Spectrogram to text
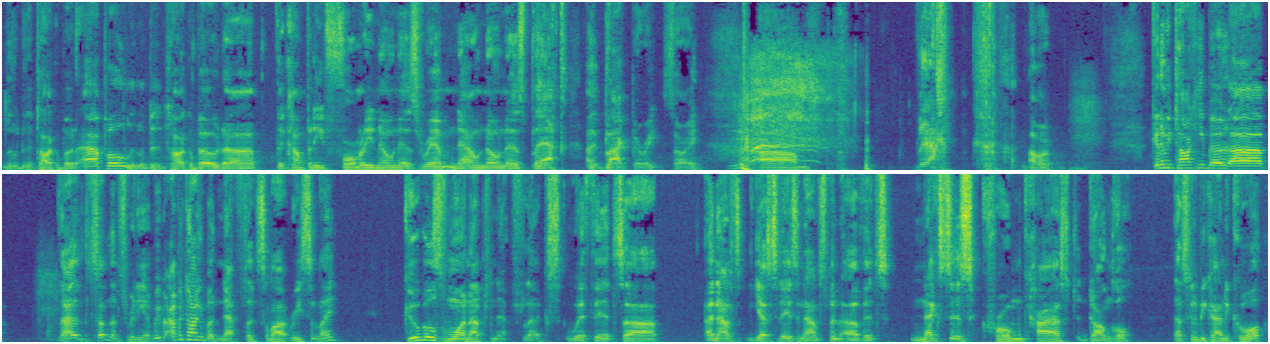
A little bit of talk about Apple, a little bit of talk about uh, the company formerly known as RIM, now known as Black uh, BlackBerry. Sorry, um, Black. Going to be talking about uh, that, something that's really. I've been talking about Netflix a lot recently. Google's one up to Netflix with its uh, announced yesterday's announcement of its Nexus Chromecast dongle. That's going to be kind of cool.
